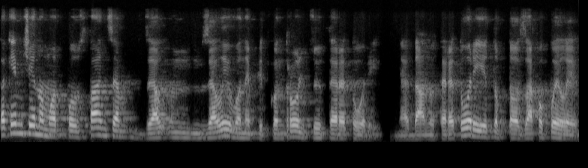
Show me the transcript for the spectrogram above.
таким чином, от повстанцям взяли, вони під контроль цю територію, дану територію, тобто захопили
